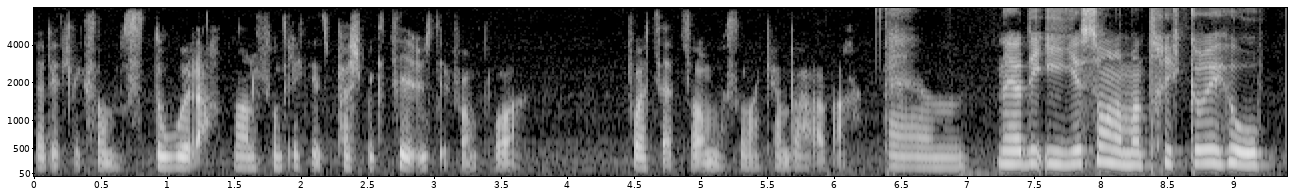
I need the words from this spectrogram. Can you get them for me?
väldigt liksom stora. Man får inte riktigt perspektiv utifrån på, på ett sätt som, som man kan behöva. Um, Nej, det är ju så när man trycker ihop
